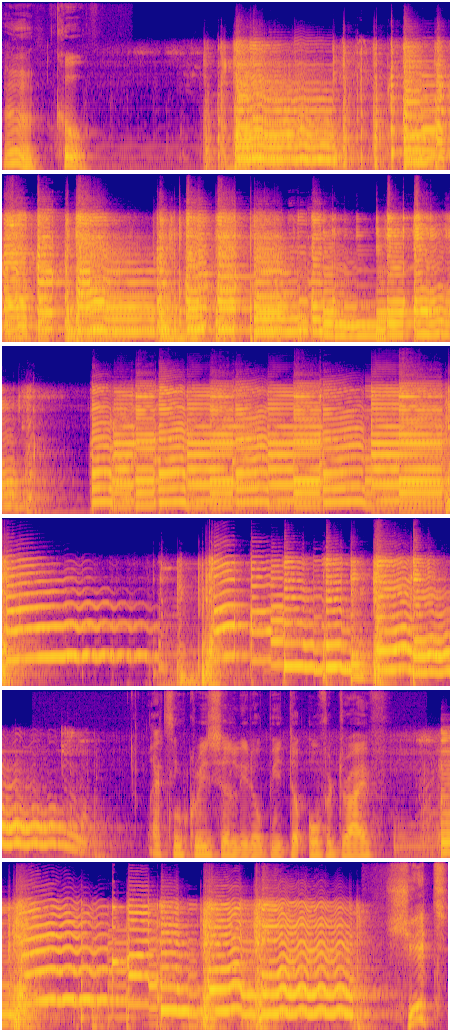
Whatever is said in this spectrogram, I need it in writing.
Hmm, cool. Let's increase a little bit the overdrive. Shit!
